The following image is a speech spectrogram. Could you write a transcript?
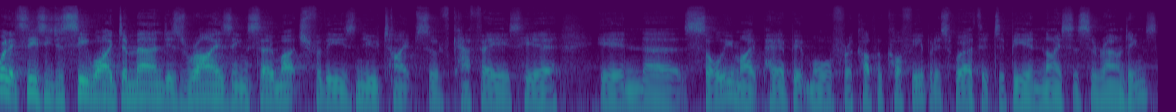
Well, it's easy to see why demand is rising so much for these new types of cafes here in uh, Seoul. You might pay a bit more for a cup of coffee, but it's worth it to be in nicer surroundings.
